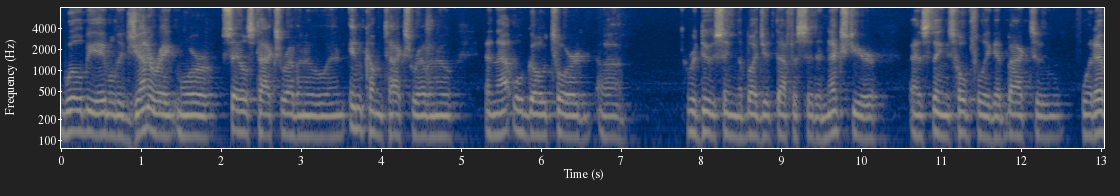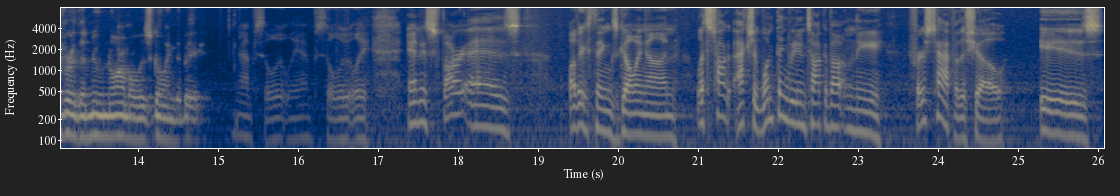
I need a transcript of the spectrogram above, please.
we'll be able to generate more sales tax revenue and income tax revenue, and that will go toward uh, reducing the budget deficit in next year as things hopefully get back to whatever the new normal is going to be. Absolutely, absolutely. And as far as other things going on, let's talk. Actually, one thing we didn't talk about in the first half of the show is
